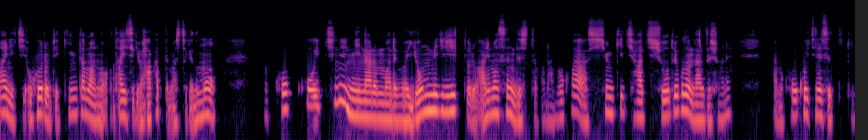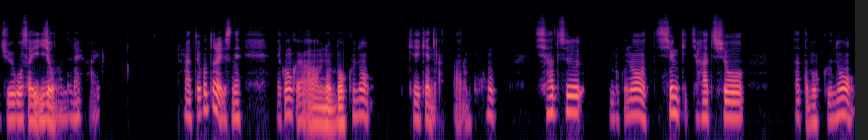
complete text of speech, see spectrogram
毎日お風呂で金玉の体積を測ってましたけども、高校1年になるまでは 4ml ありませんでしたから、僕は思春期地発症ということになるでしょうね。はい、高校1年生って言うと15歳以上なんでね。はい。まあ、ということでですね、今回はあの僕の経験談、あの、地発、僕の春期地発症だった僕の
